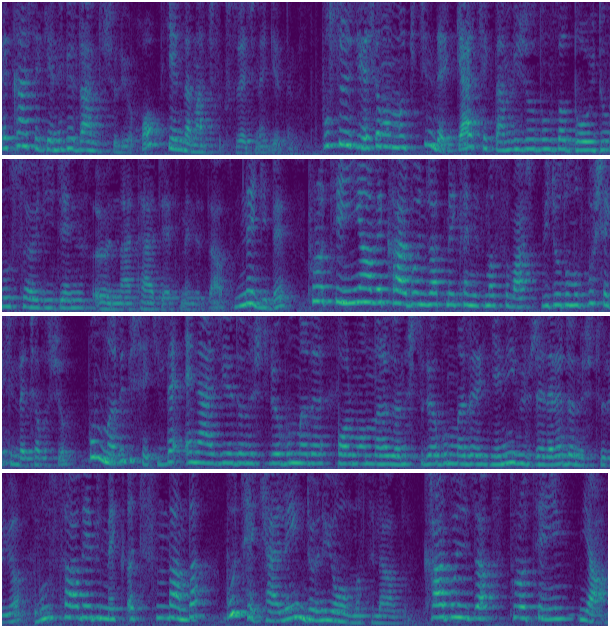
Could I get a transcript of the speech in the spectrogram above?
ve kan şekerini birden düşürüyor. Hop yeniden açlık sürecine girdiniz. Bu süreci yaşamamak için de gerçekten vücudunuza doyduğunu söyleyeceğiniz öğünler tercih etmeniz lazım. Ne gibi? Protein, yağ ve karbonhidrat mekanizması var. Vücudumuz bu şekilde çalışıyor. Bunları bir şekilde enerjiye dönüştürüyor. Bunları hormonlara dönüştürüyor. Bunları yeni hücrelere dönüştürüyor. Bunu sağlayabilmek açısından da bu tekerleğin dönüyor olması lazım. Karbonhidrat, protein, yağ.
